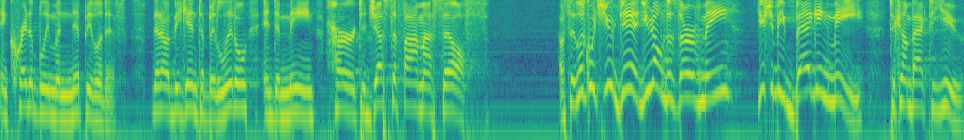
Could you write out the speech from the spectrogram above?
incredibly manipulative, that I would begin to belittle and demean her to justify myself. I would say, Look what you did. You don't deserve me. You should be begging me to come back to you.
